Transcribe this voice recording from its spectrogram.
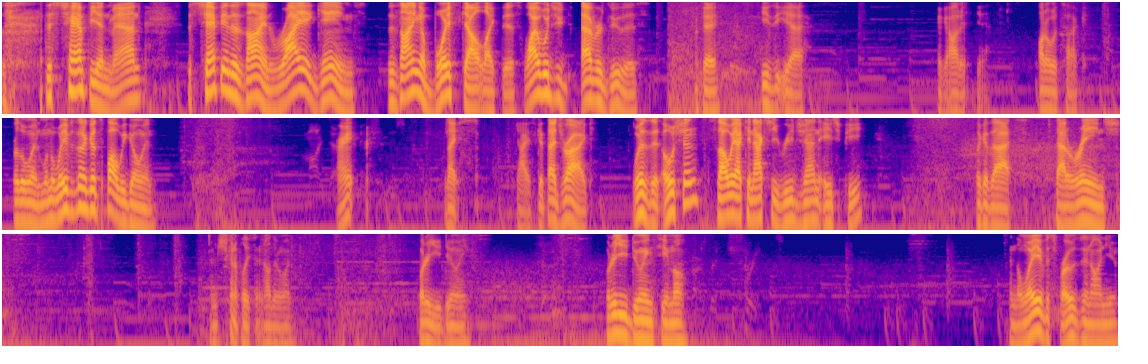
this champion, man. This champion design. Riot Games. Designing a Boy Scout like this. Why would you ever do this? Okay. Easy, yeah. I got it, yeah. Auto attack. For the win. When the wave's in a good spot, we go in. Alright. Nice. Guys, get that drag. What is it? Ocean? So that way I can actually regen HP. Look at that. That range. I'm just gonna place another one. What are you doing? What are you doing, Teemo? And the wave is frozen on you.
